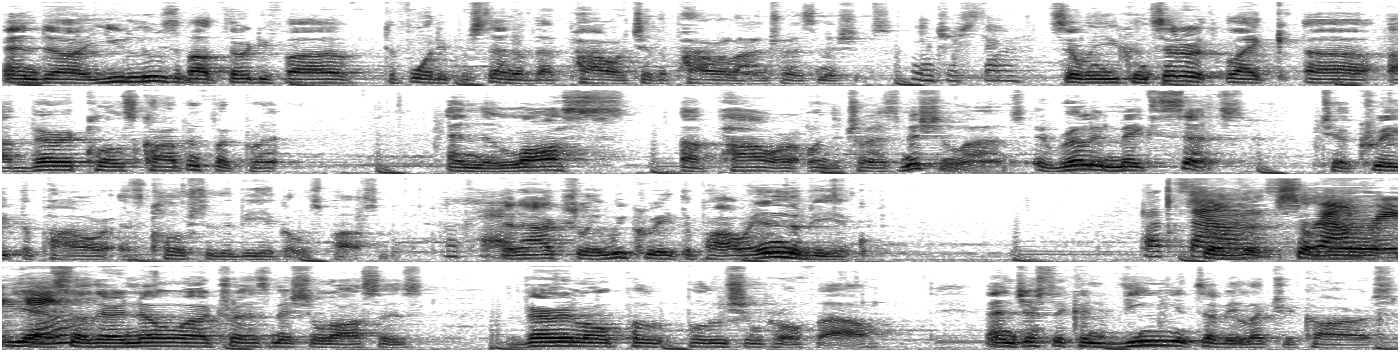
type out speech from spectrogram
And uh, you lose about 35 to 40% of that power to the power line transmissions. Interesting. So when you consider like uh, a very close carbon footprint and the loss of power on the transmission lines, it really makes sense to create the power as close to the vehicle as possible. Okay. And actually, we create the power in the vehicle. That So sounds the- so groundbreaking. There, yeah, so there are no uh, transmission losses, very low pol- pollution profile, and just the convenience of electric cars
